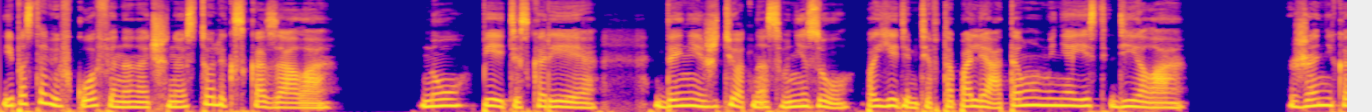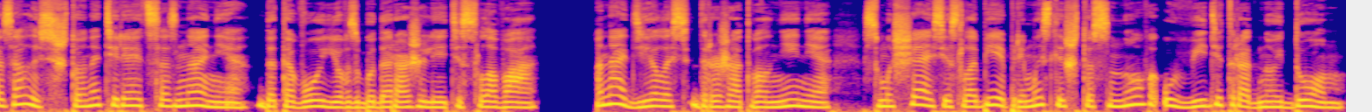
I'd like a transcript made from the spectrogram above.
и, поставив кофе на ночной столик, сказала «Ну, пейте скорее, Дени ждет нас внизу, поедемте в Тополя, там у меня есть дело». Жанне казалось, что она теряет сознание, до того ее взбудоражили эти слова. Она оделась, дрожа от волнения, смущаясь и слабее при мысли, что снова увидит родной дом.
